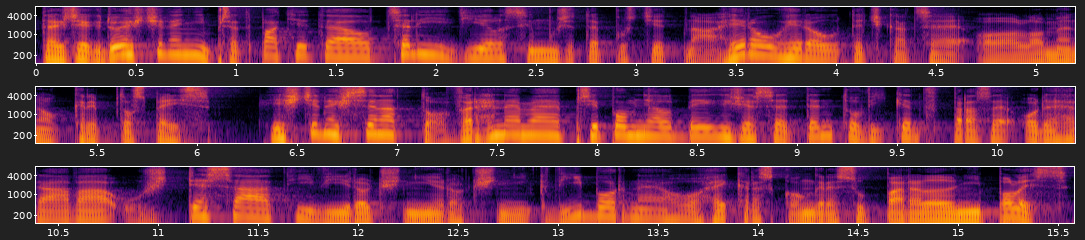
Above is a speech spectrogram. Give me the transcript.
Takže kdo ještě není předplatitel, celý díl si můžete pustit na herohero.co lomeno Cryptospace. Ještě než se na to vrhneme, připomněl bych, že se tento víkend v Praze odehrává už desátý výroční ročník výborného Hackers Kongresu Paralelní polis.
